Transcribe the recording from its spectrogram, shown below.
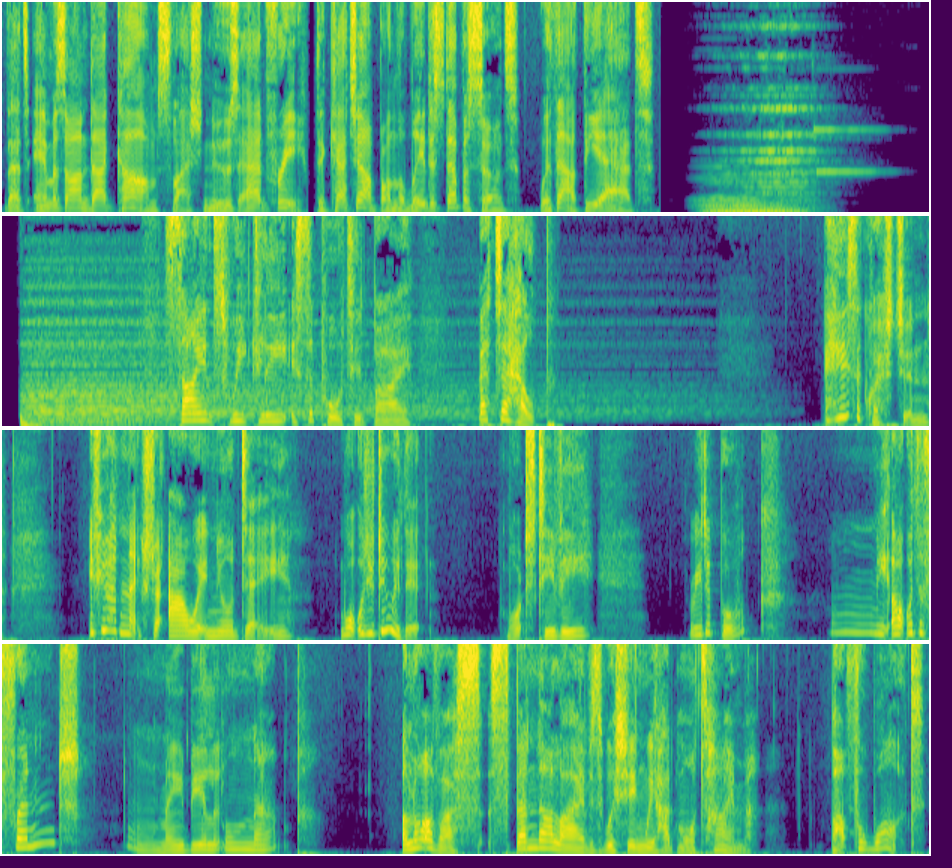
That's amazon.com slash news ad free to catch up on the latest episodes without the ads. Science Weekly is supported by BetterHelp. Here's a question. If you had an extra hour in your day, what would you do with it? Watch TV? Read a book? Meet up with a friend? Maybe a little nap? A lot of us spend our lives wishing we had more time. But for what?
